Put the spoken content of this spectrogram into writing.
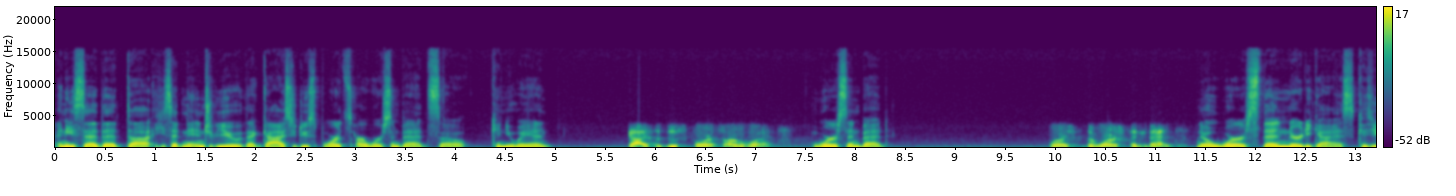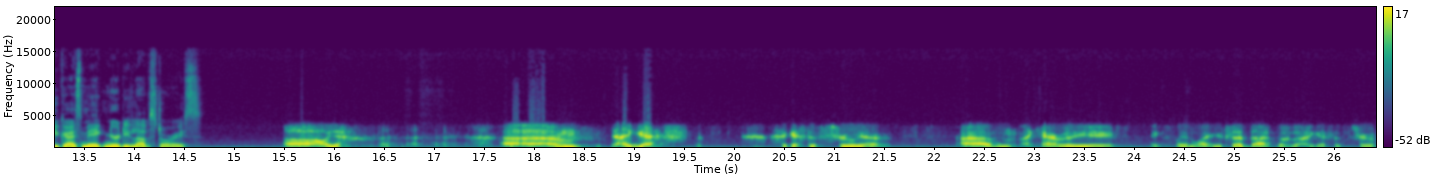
and he said that uh, he said in an interview that guys who do sports are worse in bed. So, can you weigh in? Guys who do sports are what? Worse in bed. Worse, the worst in bed? No, worse than nerdy guys, because you guys make nerdy love stories. Oh yeah. um, I guess. I guess it's true. Yeah. Um, I can't really explain why you said that, but I guess it's true.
